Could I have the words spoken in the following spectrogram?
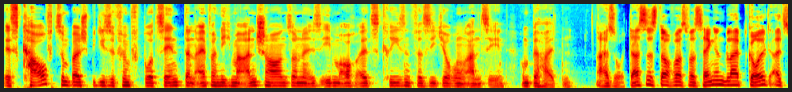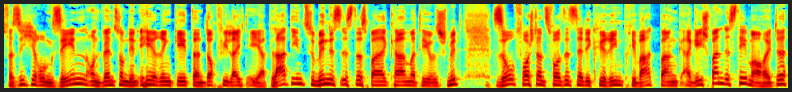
es kauft, zum Beispiel diese fünf Prozent, dann einfach nicht mal anschauen, sondern es eben auch als Krisenversicherung ansehen und behalten. Also, das ist doch was, was hängen bleibt. Gold als Versicherung sehen und wenn es um den Ehering geht, dann doch vielleicht eher Platin. Zumindest ist das bei Karl Matthäus Schmidt, so Vorstandsvorsitzender der Quirin Privatbank AG. Spannendes Thema heute.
